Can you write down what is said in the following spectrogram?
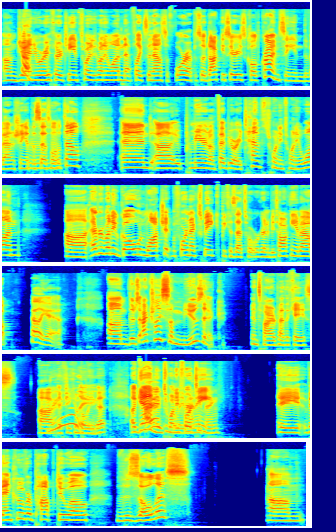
On January 13th, 2021, Netflix announced a four episode docuseries called Crime Scene The Vanishing at the Cecil Mm-hmm. Hotel. And uh, it premiered on February 10th, 2021. Uh, everybody go and watch it before next week because that's what we're going to be talking about. Hell yeah. Um, there's actually some music inspired by the case, uh, if you can believe it. Again, in 2014, a Vancouver pop duo, the Zolas. Um,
